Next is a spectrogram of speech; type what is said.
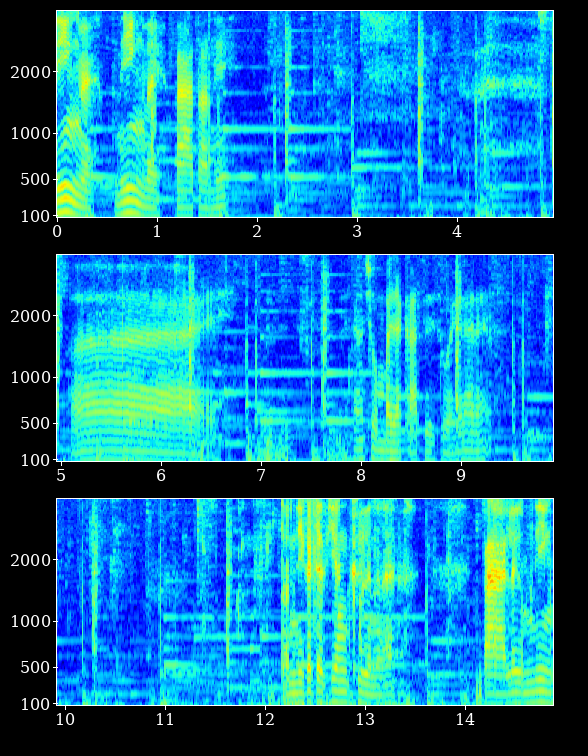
นิ่งเลย นิ่งเลยปลาตอนนี้ไปไปนั่งชมบรรยากาศสวยๆก็ได้นะฮะ ตอนนี้ก็จะเที่ยงคืนนะฮะปลาเริ่มนิ่ง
